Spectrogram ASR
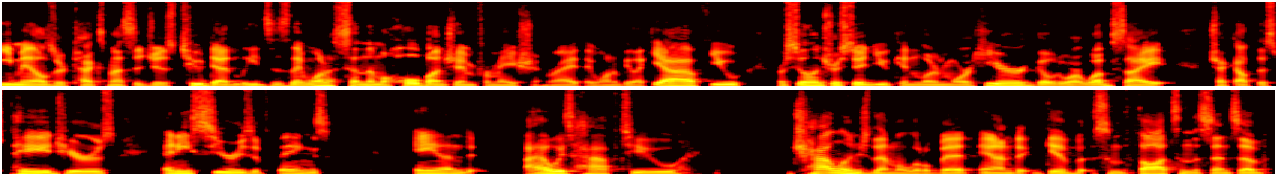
emails or text messages to dead leads is they want to send them a whole bunch of information, right? They want to be like, yeah, if you are still interested, you can learn more here. Go to our website, check out this page. Here's any series of things. And I always have to challenge them a little bit and give some thoughts in the sense of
